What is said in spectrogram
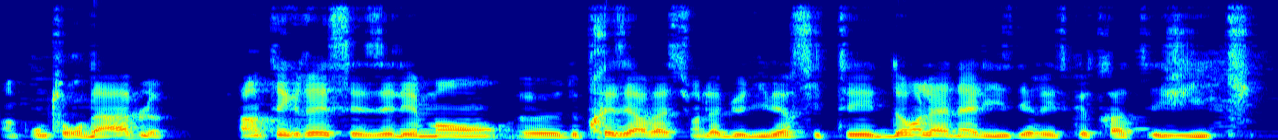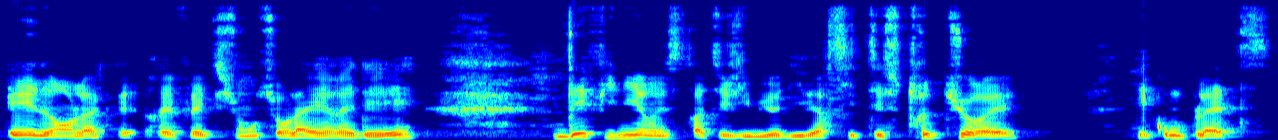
incontournables. Intégrer ces éléments de préservation de la biodiversité dans l'analyse des risques stratégiques et dans la réflexion sur la R&D, définir une stratégie biodiversité structurée et complète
